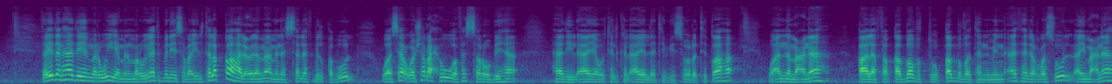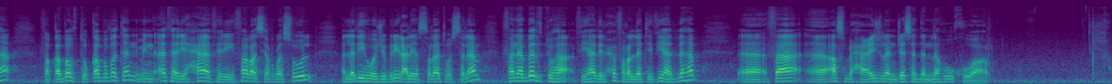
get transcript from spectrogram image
فاذا هذه المروية من مرويات بني إسرائيل تلقاها العلماء من السلف بالقبول وشرحوا وفسروا بها هذه الآية وتلك الآية التي في سورة طه وأن معناه قال فقبضت قبضة من أثر الرسول أي معناها فقبضت قبضة من أثر حافر فرس الرسول الذي هو جبريل عليه الصلاة والسلام فنبذتها في هذه الحفرة التي فيها الذهب فأصبح عجلا جسدا له خوار.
